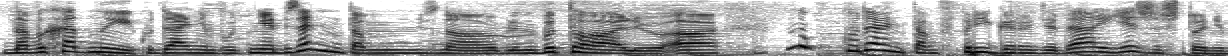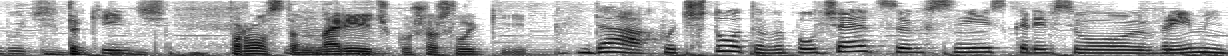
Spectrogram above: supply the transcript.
на выходные куда-нибудь, не обязательно там, не знаю, блин, в Италию, а ну куда-нибудь там в пригороде, да, есть же что-нибудь, Да. какие-нибудь. Просто Мгм. на речку шашлыки. Да, хоть что-то. Вы, получается, с ней, скорее всего, времени,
